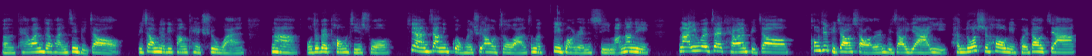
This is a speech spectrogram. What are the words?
嗯、台湾的环境比较比较没有地方可以去玩。那我就被抨击说，既然这样，你滚回去澳洲啊，这么地广人稀嘛。那你那因为在台湾比较空间比较小，人比较压抑，很多时候你回到家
